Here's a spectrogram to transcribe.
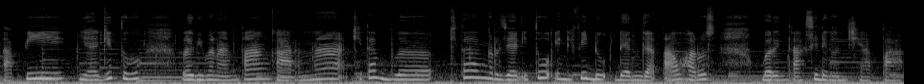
Tapi ya gitu, lebih menantang karena kita be, kita ngerjain itu individu dan gak tahu harus berinteraksi dengan siapa.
